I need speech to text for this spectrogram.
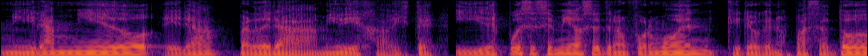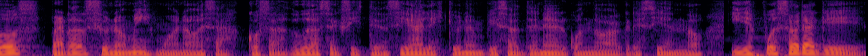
mi gran miedo era perder a mi vieja, ¿viste? Y después ese miedo se transformó en, creo que nos pasa a todos, perderse uno mismo, ¿no? Esas cosas, dudas existenciales que uno empieza a tener cuando va creciendo. Y después ahora que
